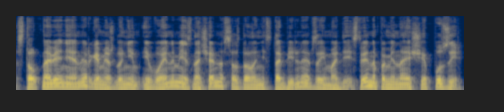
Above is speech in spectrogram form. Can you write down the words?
Столкновение энергии между ним и воинами изначально создало нестабильное взаимодействие, напоминающее пузырь.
